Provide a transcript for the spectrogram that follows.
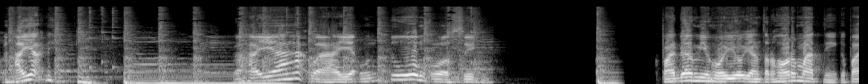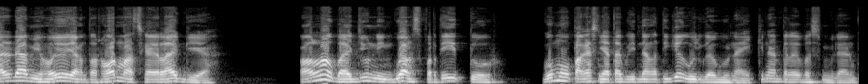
Bahaya nih. Bahaya, bahaya. Untung closing. Kepada Mihoyo yang terhormat nih, kepada Mihoyo yang terhormat sekali lagi ya. Kalau baju ningguang seperti itu, gue mau pakai senjata bintang ketiga gue juga gue naikin sampai level 90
